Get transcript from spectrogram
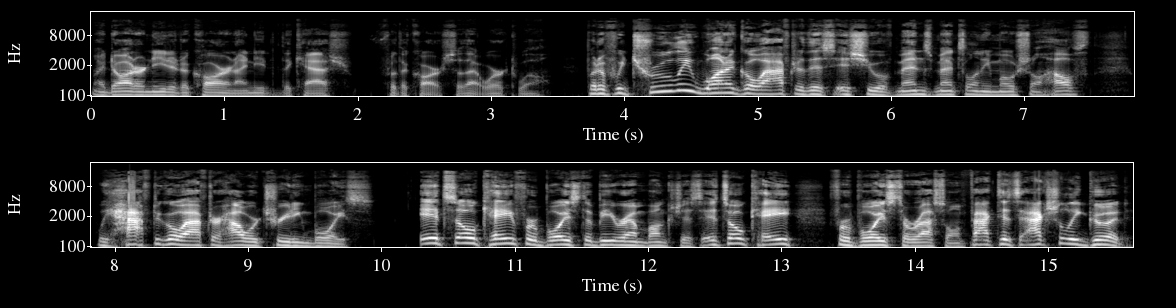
My daughter needed a car and I needed the cash for the car, so that worked well. But if we truly want to go after this issue of men's mental and emotional health, we have to go after how we're treating boys. It's okay for boys to be rambunctious. It's okay for boys to wrestle. In fact, it's actually good.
